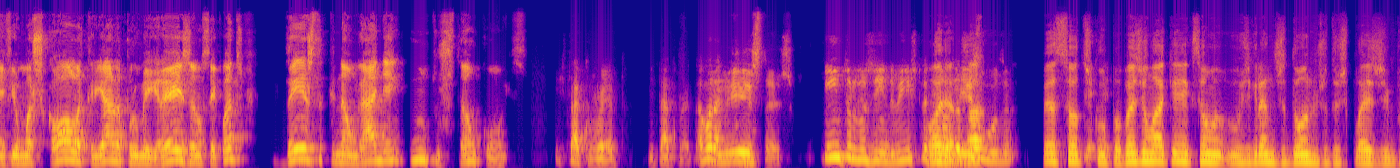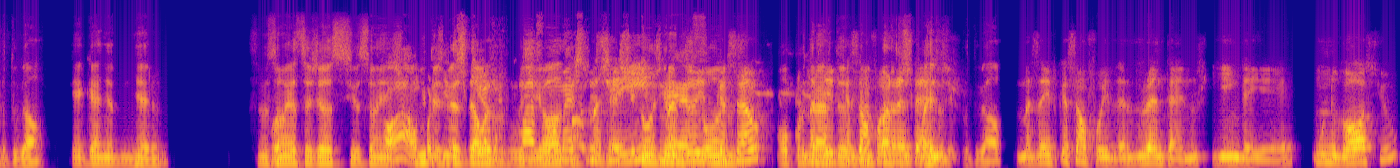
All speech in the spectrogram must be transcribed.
enfim, uma escola criada por uma igreja, não sei quantos, desde que não ganhem um tostão com isso. Está correto. Está correto. Agora, Comunistas. introduzindo isto, a questão Olha, da saúde. Peço só desculpa, vejam lá quem é que são os grandes donos dos colégios em Portugal. Quem é que ganha dinheiro? Se não são essas associações, oh, um muitas vezes delas religiosas, mas aí, são os grandes donos ou por trás de grande parte dos colégios em Portugal. Mas a educação foi durante anos, e ainda é, um negócio,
